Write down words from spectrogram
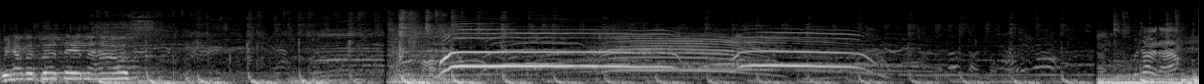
We have a birthday in the house. We go now.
